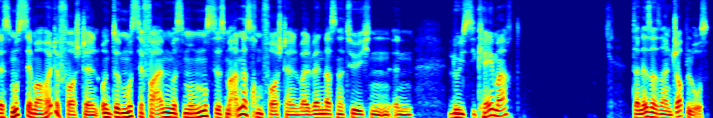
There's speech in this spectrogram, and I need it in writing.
Es musst du dir mal heute vorstellen. Und du musst dir vor allem, man muss dir das mal andersrum vorstellen, weil wenn das natürlich ein, ein Louis C.K. macht, dann ist er seinen Job los.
